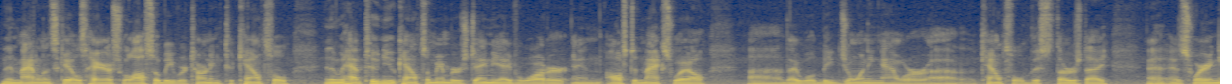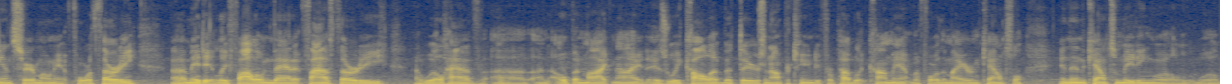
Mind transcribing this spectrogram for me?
And then Madelyn Scales Harris will also be returning to council. And then we have two new council members, Jami Averwater and Austin Maxwell. Uh, they will be joining our uh, council this Thursday a swearing in ceremony at 4:30. Uh, immediately following that, at 5:30, uh, we'll have uh, an open mic night, as we call it. But there's an opportunity for public comment before the mayor and council, and then the council meeting will will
